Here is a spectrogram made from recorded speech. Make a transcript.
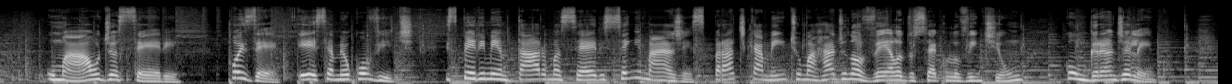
uma audiosérie. Pois é, esse é meu convite. Experimentar uma série sem imagens, praticamente uma radionovela do século XXI, com um grande elenco.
